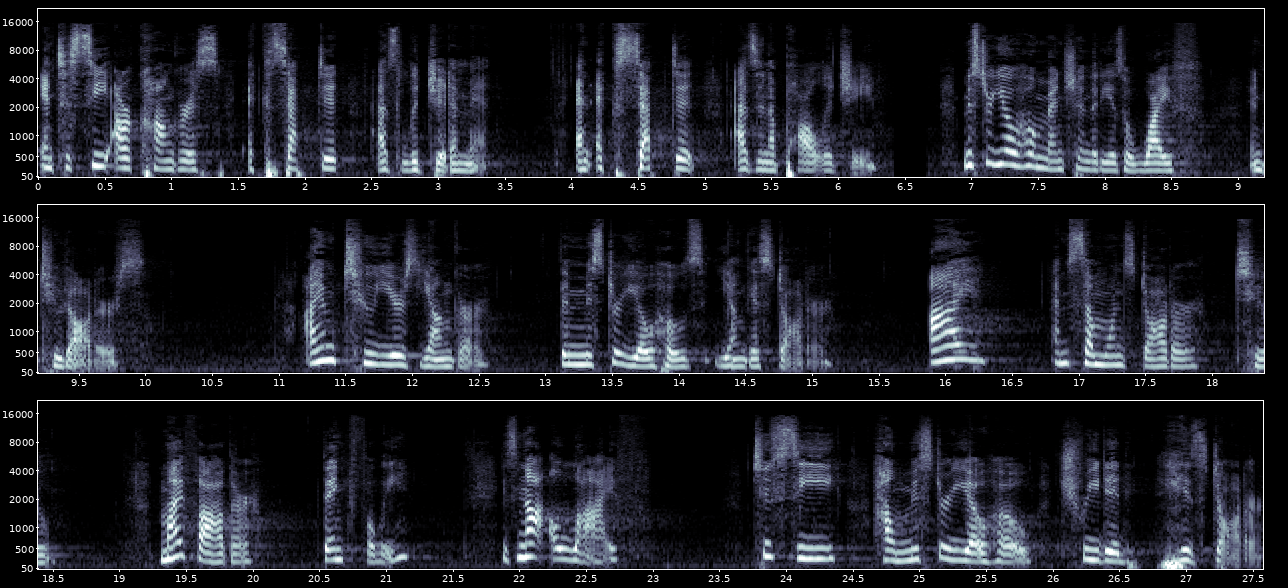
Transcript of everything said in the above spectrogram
and to see our Congress accept it as legitimate and accept it as an apology. Mr. Yoho mentioned that he has a wife and two daughters. I am two years younger than Mr. Yoho's youngest daughter. I am someone's daughter too. My father, thankfully, is not alive to see how Mr. Yoho treated his daughter.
